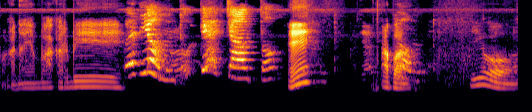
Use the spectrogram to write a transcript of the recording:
Makan ayam bakar be. Jatuh. Eh? Apa? Iyo.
